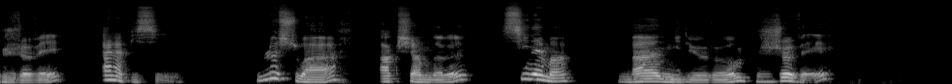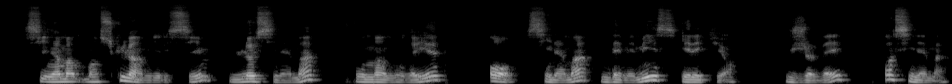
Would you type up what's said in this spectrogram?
Je vais à la piscine. Le soir, akşamları, sinema. Ben gidiyorum. Je vais. Sinema maskülen bir isim. Le sinema. Bundan dolayı o sinema dememiz gerekiyor. Je vais au cinéma.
